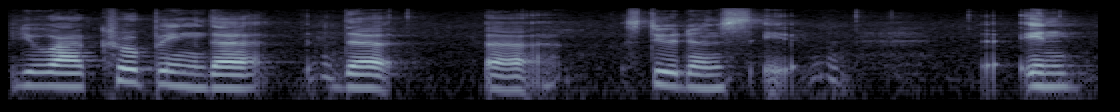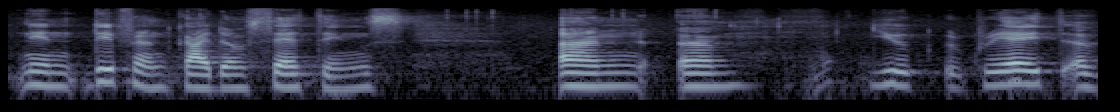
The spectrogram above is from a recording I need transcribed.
you are grouping the the uh, students in in different kind of settings, and um, you create a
